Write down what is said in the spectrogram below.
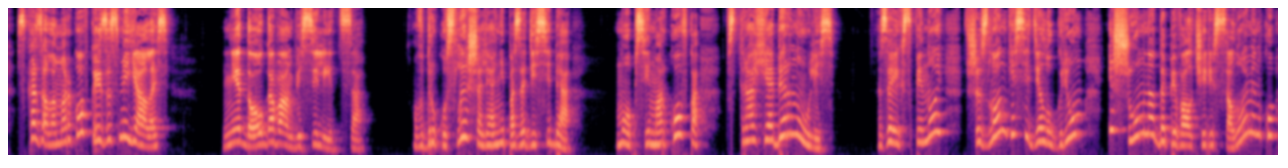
– сказала морковка и засмеялась. «Недолго вам веселиться!» Вдруг услышали они позади себя. Мопси и морковка в страхе обернулись. За их спиной в шезлонге сидел угрюм и шумно допивал через соломинку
